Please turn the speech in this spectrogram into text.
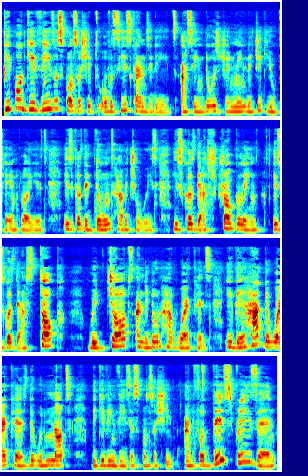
people give visa sponsorship to overseas candidates, as in those genuine legit UK employers, is because they don't have a choice. It's because they are struggling. It's because they are stuck with jobs and they don't have workers. If they had the workers, they would not be giving visa sponsorship. And for this reason,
